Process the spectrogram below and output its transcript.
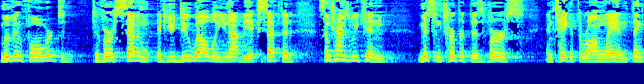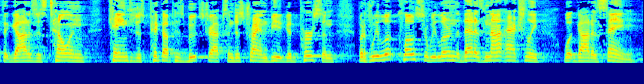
Moving forward to, to verse 7 if you do well, will you not be accepted? Sometimes we can misinterpret this verse and take it the wrong way and think that God is just telling Cain to just pick up his bootstraps and just try and be a good person. But if we look closer, we learn that that is not actually what God is saying.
